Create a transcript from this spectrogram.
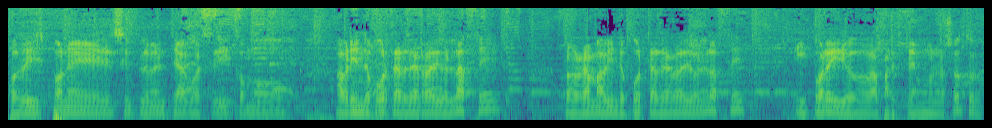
podéis poner simplemente algo así como abriendo puertas de radio enlace programa abriendo puertas de radio enlace y por ello apareceremos nosotros.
